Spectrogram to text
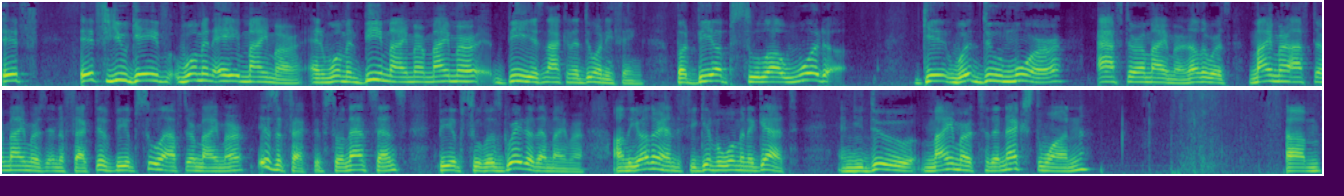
if if you gave woman A mimer and woman B mimer, mimer B is not going to do anything. But Bia Psula would give, would do more after a mimer. In other words, mimer after mimer is ineffective. Bia Psula after mimer is effective. So in that sense, Bia Psula is greater than mimer. On the other hand, if you give a woman a get and you do mimer to the next one, um,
